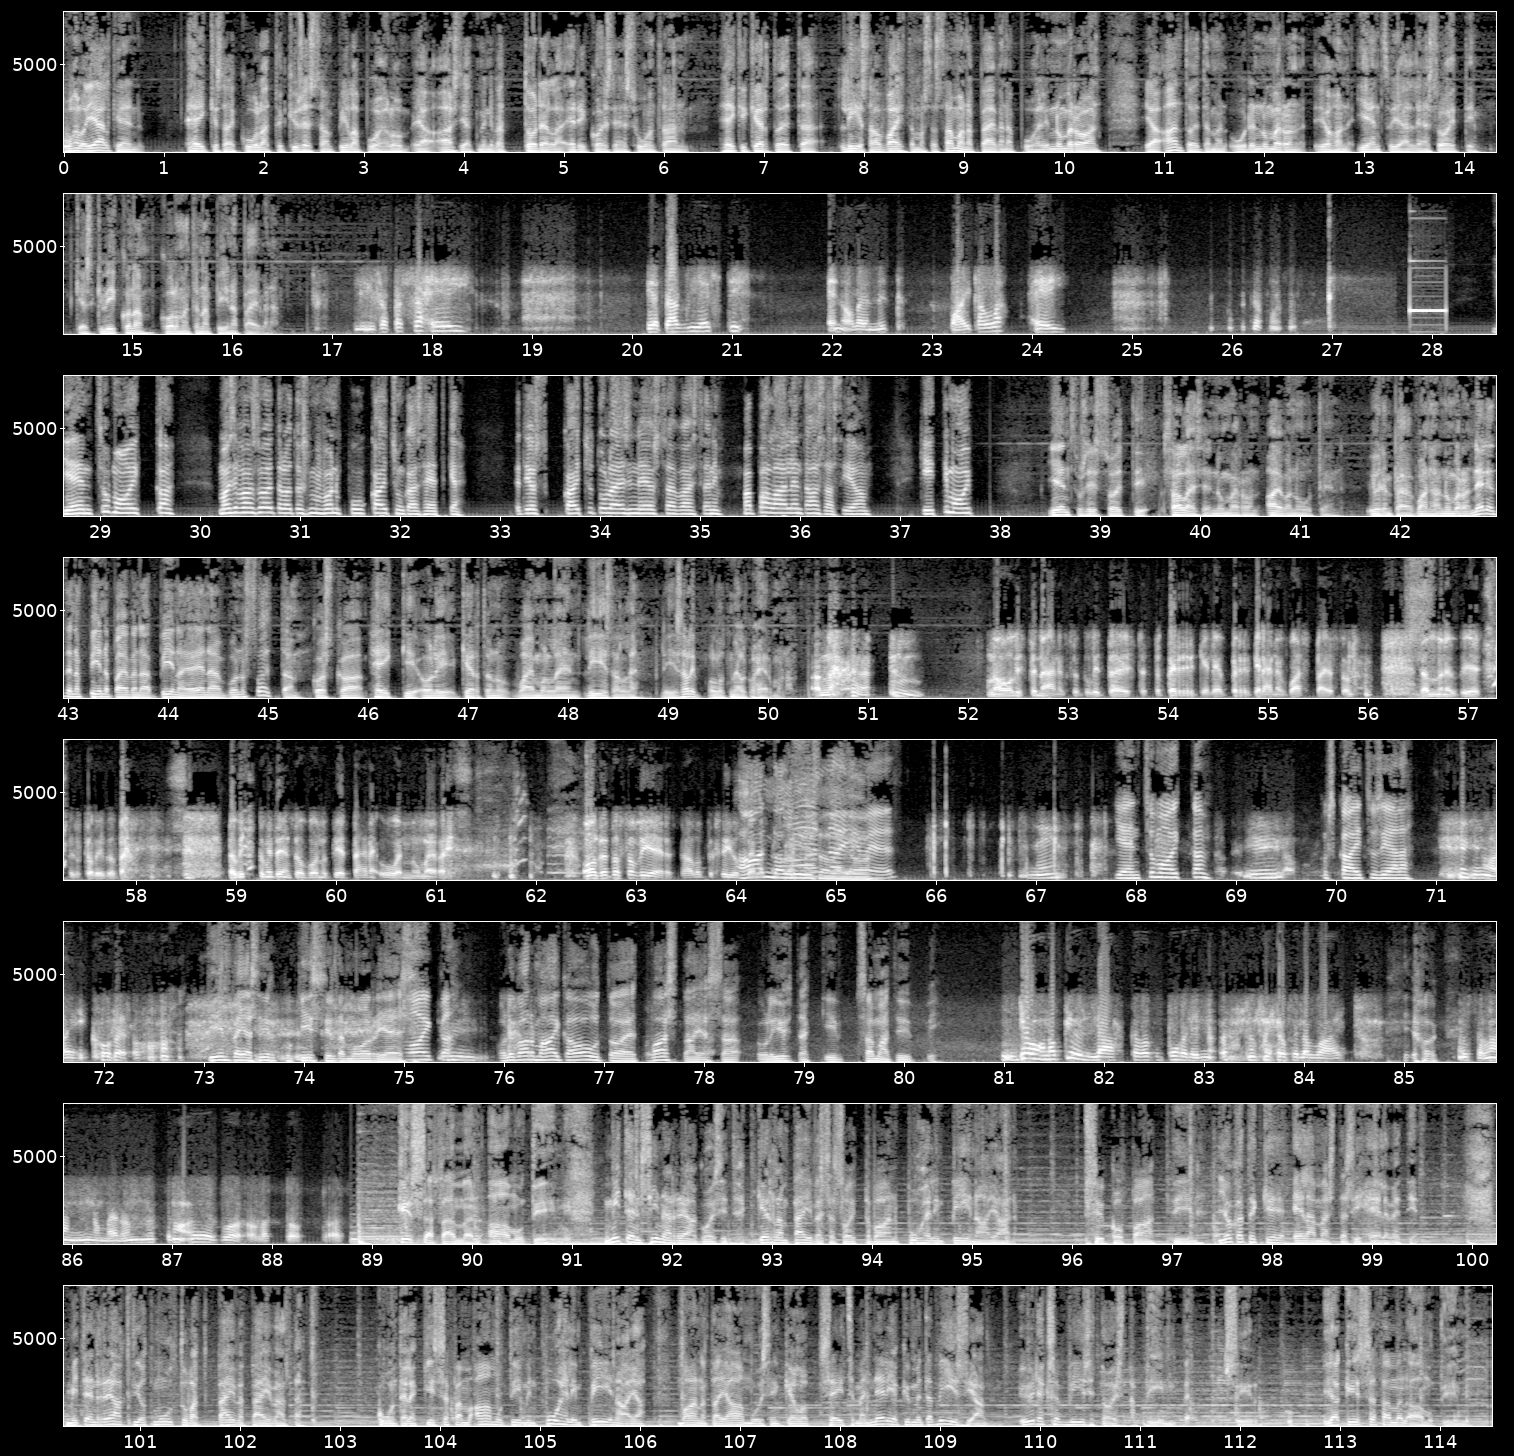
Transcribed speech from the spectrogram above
Puhelun jälkeen Heikki sai kuulla, että kyseessä on pilapuhelu ja asiat menivät todella erikoiseen suuntaan. Heikki kertoi, että Liisa on vaihtamassa samana päivänä puhelinnumeroaan ja antoi tämän uuden numeron, johon Jentsu jälleen soitti keskiviikkona kolmantena piinapäivänä. Liisa tässä hei. Jätä viesti. En ole nyt paikalla. Hei. Mikä toi se? Jentsu, moikka. Mä olisin vaan soitellut, että olisi mä voinut puhua Kaitsun kanssa hetken. Että jos Kaitsu tulee sinne jossain vaiheessa, niin mä palailen taas asiaan. Kiitti, moi. Jentsu siis soitti salaiseen numeroon aivan uuteen yhden päivän vanhaan numeroon. Neljäntenä piinapäivänä Piina ei enää voinut soittaa, koska Heikki oli kertonut vaimolleen Liisalle. Liisa oli ollut melko hermona. Anna. No olisitte nähnyt, kun se tuli töistä, että perkele ja perkele hänen vastaan, jos on tämmöinen viesti. Se oli tota, no vittu, miten se on voinut tietää hänen uuden numeron. on se tuossa vieressä, haluatteko se jutella? Anna Liisalle, joo. Niin. Jentsu, moikka. Mm. Onks Kaitsu siellä? No ei kuule. Timpe ja Sirkku Kissiltä morjes. Moikka. Oli varmaan aika outoa, että vastaajassa oli yhtäkkiä sama tyyppi. Joo, no kyllä. Kato, kun puhelinnumero vielä vaihtuu. Joo. Sellainen numero, mutta no ei voi olla totta. Kiss FMn aamutiimi. Miten sinä reagoisit kerran päivässä soittavaan puhelinpiinaajaan? Psykopaattiin, joka tekee elämästäsi helvetin. Miten reaktiot muuttuvat päivä päivältä? Kuuntele Kiss FM aamutiimin puhelinpiinaaja maanantai aamuisin kello 7.45 ja 9.15. Pimpe, Sirkku ja Kiss FMn aamutiimi.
